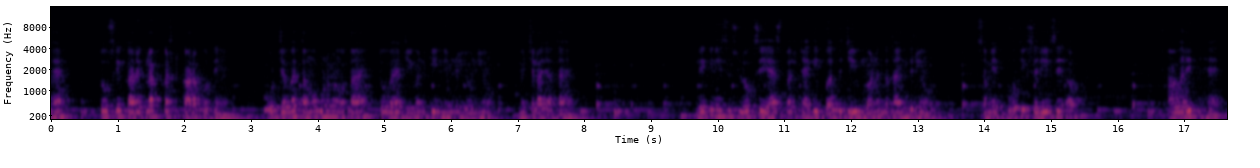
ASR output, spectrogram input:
है तो उसके कार्यकलाप कष्टकारक होते हैं। और जब वह तमोगुण में होता है तो वह जीवन की निम्न योनियों में चला जाता है। लेकिन इस श्लोक से यह स्पष्ट है कि बद्ध जीव मन तथा इंद्रियों समेत भौतिक शरीर से अब आवरित है।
